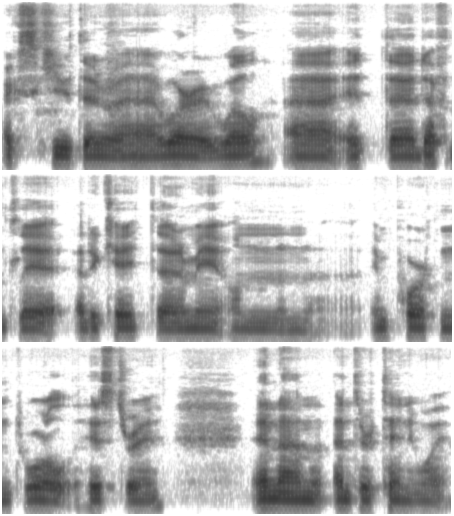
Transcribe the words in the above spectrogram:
executed very well. It definitely educated me on important world history in an entertaining way.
